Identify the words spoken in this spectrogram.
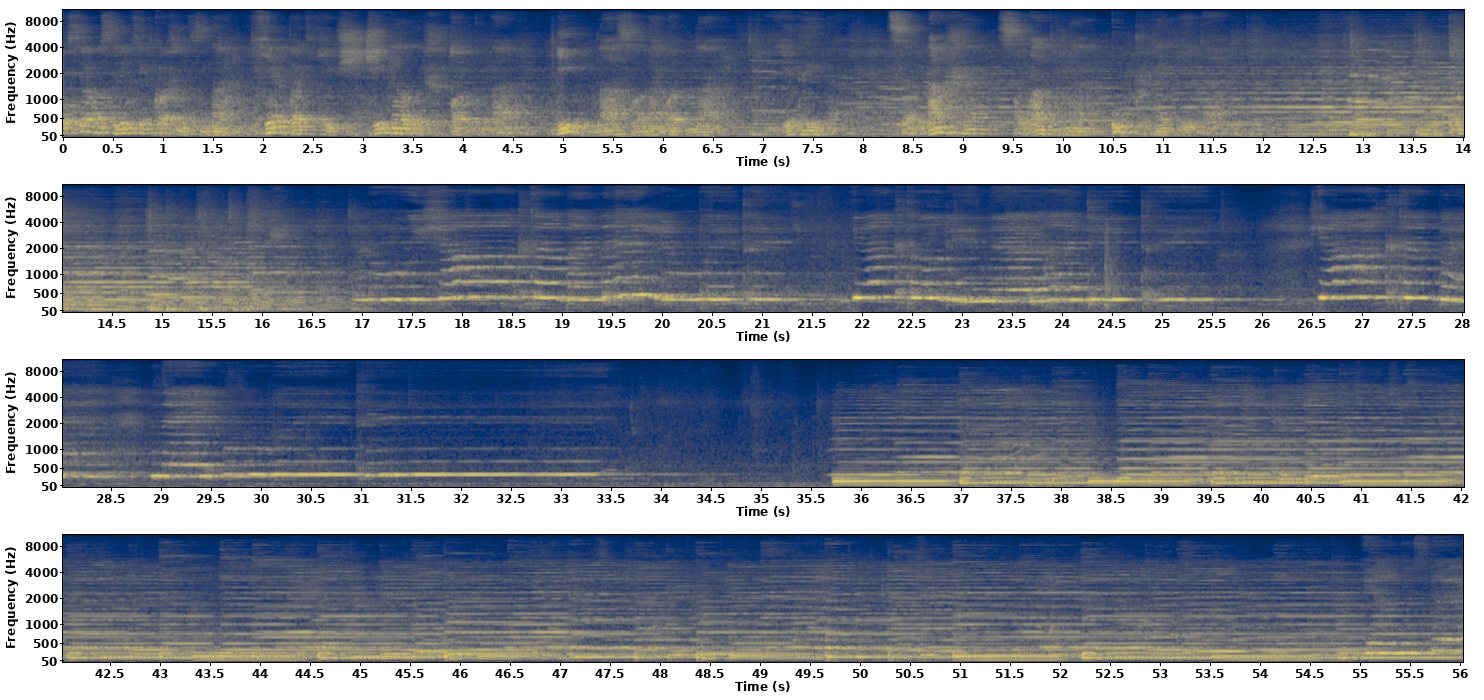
у всьому світі кожен знає, є батьківщина лиш одна, і в нас вона одна, єдина. Це наша славна Україна. understood.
